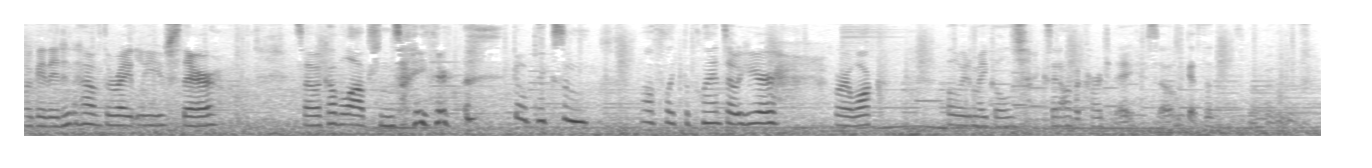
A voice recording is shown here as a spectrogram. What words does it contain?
Okay, they didn't have the right leaves there. So I have a couple options. I either go pick some off like the plants out here or I walk all the way to Michael's because I don't have a car today. So I guess that's the move.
